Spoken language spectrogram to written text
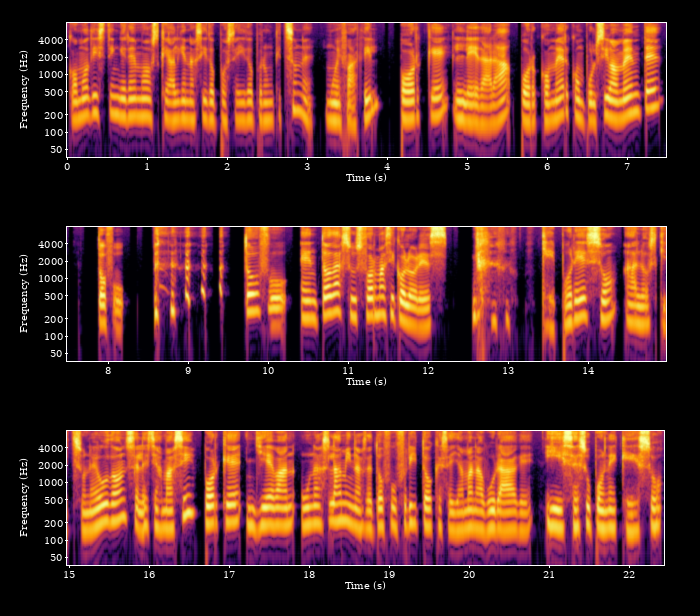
¿Cómo distinguiremos que alguien ha sido poseído por un kitsune? Muy fácil porque le dará por comer compulsivamente tofu. tofu en todas sus formas y colores. que por eso a los kitsune udon se les llama así, porque llevan unas láminas de tofu frito que se llaman aburage y se supone que eso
